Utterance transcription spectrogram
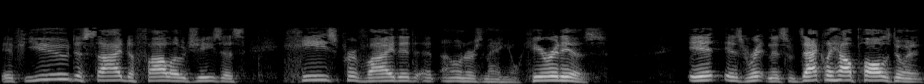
If you decide to follow Jesus, He's provided an owner's manual. Here it is. It is written. It's exactly how Paul's doing it.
